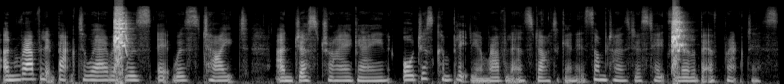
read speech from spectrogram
unravel it back to where it was it was tight and just try again, or just completely unravel it and start again. It sometimes just takes a little bit of practice.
